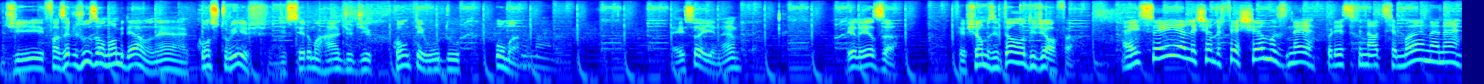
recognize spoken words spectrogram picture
de fazer jus ao nome dela, né? Construir, de ser uma rádio de conteúdo humano. É isso aí, né? Beleza. Fechamos então, DJ Alfa? É isso aí, Alexandre. Fechamos, né, por esse final de semana, né?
